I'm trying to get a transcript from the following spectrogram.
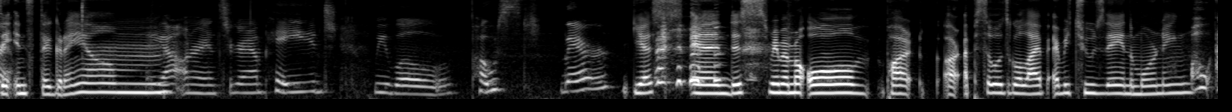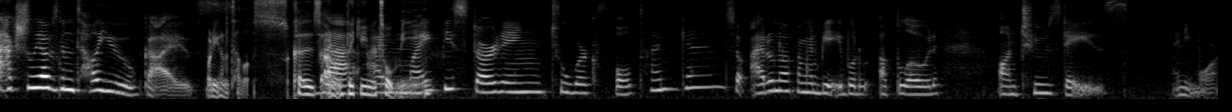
the Instagram. Yeah, on our Instagram page. We will post there. Yes. and this remember all part our episodes go live every Tuesday in the morning. Oh, actually, I was gonna tell you guys. What are you gonna tell us? Because I don't think you even told me. I might be starting to work full time again, so I don't know if I'm gonna be able to upload on Tuesdays anymore.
